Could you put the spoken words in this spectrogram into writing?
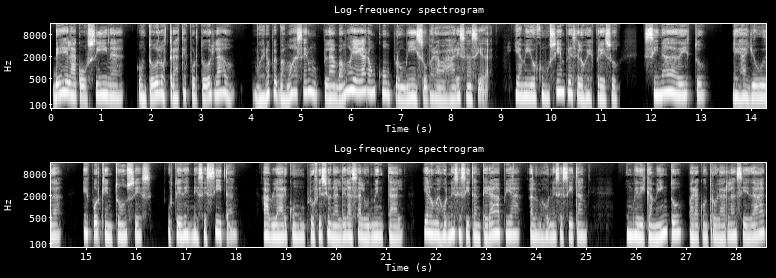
deje la cocina con todos los trastes por todos lados. Bueno, pues vamos a hacer un plan, vamos a llegar a un compromiso para bajar esa ansiedad. Y amigos, como siempre se los expreso, si nada de esto les ayuda, es porque entonces ustedes necesitan hablar con un profesional de la salud mental y a lo mejor necesitan terapia, a lo mejor necesitan un medicamento para controlar la ansiedad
